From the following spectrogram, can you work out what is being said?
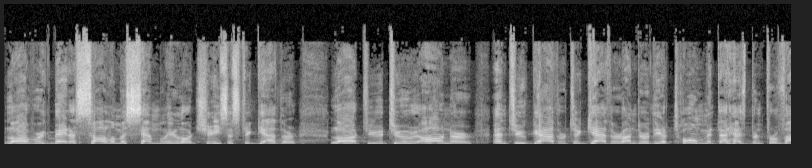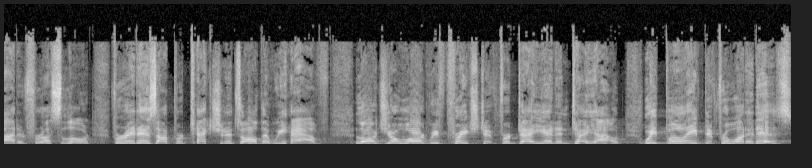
Lord, we've made a solemn assembly, Lord Jesus, together. Lord, to, to honor and to gather together under the atonement that has been provided for us, Lord. For it is our protection, it's all that we have. Lord, your word, we've preached it for day in and day out. We believed it for what it is.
